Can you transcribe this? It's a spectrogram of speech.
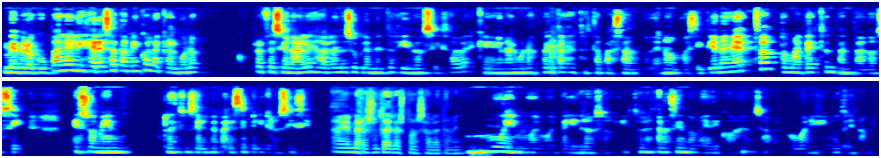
Me preocupa la ligereza también con la que algunos profesionales hablan de suplementos y dosis, ¿sabes? Que en algunas cuentas esto está pasando, de no, pues si tienes esto, tómate esto en tanta dosis. Eso a mí en redes sociales me parece peligrosísimo. A mí me resulta irresponsable también. Muy, muy, muy peligroso. Y esto lo están haciendo médicos, ¿eh? O sea, bueno, y Nutri también.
